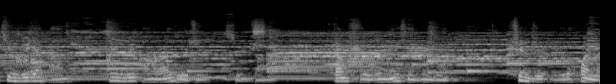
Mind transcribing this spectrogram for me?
颈椎间盘、颈椎旁软组织损伤，当时无明显症状，甚至有的患者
